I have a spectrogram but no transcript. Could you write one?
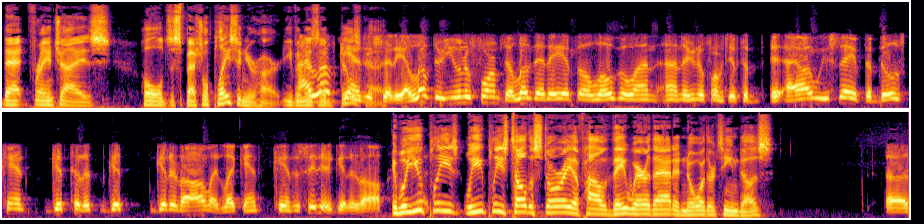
that franchise holds a special place in your heart, even I as a Bills Kansas guy. City. I love their uniforms. I love that AFL logo on on their uniforms. If the I always say if the Bills can't get to the get get it all, I'd like Kansas City to get it all. Will you please? Will you please tell the story of how they wear that and no other team does? Uh,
